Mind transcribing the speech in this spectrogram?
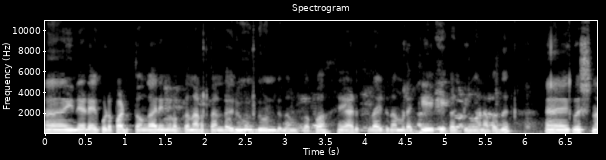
അതിന്റെ ഇടയിൽ കൂടെ പഠിത്തവും കാര്യങ്ങളൊക്കെ നടത്തേണ്ട ഒരു ഇതുണ്ട് നമുക്ക്. അപ്പോൾ അടുത്തതായിട്ട് നമ്മുടെ കേക്ക് കട്ടിങ്ങാണ് അപ്പോൾ അത് കൃഷ്ണ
